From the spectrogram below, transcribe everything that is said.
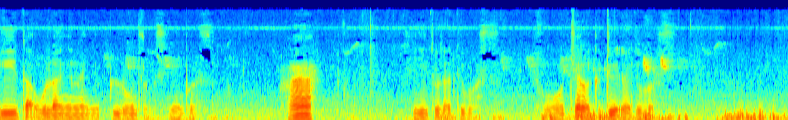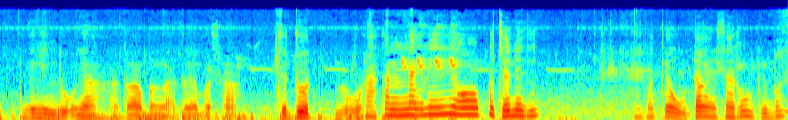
Kita ulangi lagi. Belum sampai sini, bos. Hah. Itu tadi, bos. Ngocel gede tadi, bos. Mungkin induknya atau apa enggak tahu ya, bos. Nah, jedut. Lu naik nih, apa jane iki? Pakai udang ya saya rugi, bos.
